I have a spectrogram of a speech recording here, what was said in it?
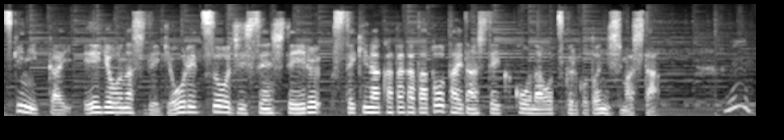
月に1回営業なしで行列を実践している素敵な方々と対談していくコーナーを作ることにしました。うん、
